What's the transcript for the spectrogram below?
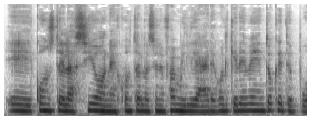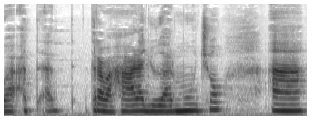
eh, constelaciones, constelaciones familiares, cualquier evento que te pueda trabajar, ayudar mucho a,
